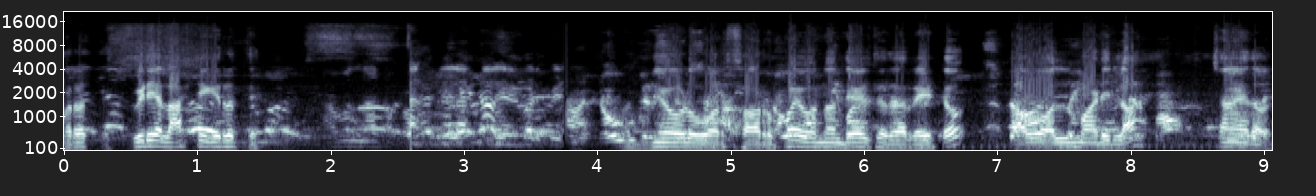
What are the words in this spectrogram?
ಬರುತ್ತೆ. ವಿಡಿಯೋ ಇರುತ್ತೆ. ಹದಿನೇಳುವರೆ ಸಾವಿರ ರೂಪಾಯಿ ಒಂದೊಂದು ಹೇಳ್ತಿದ್ದಾರೆ ರೇಟು ನಾವು ಅಲ್ಲಿ ಮಾಡಿಲ್ಲ. ಚೆನ್ನಾಗಿದಾವೆ.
